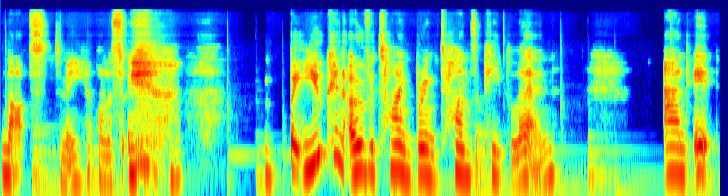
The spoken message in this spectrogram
nuts to me, honestly. but you can over time bring tons of people in and it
